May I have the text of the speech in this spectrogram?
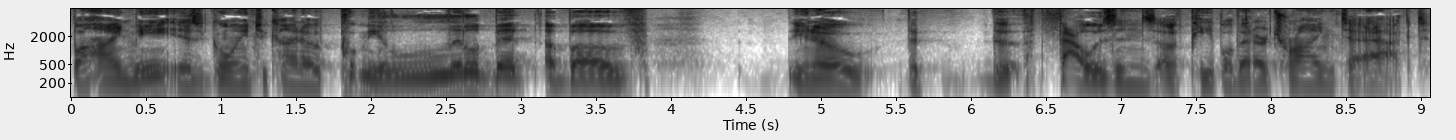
behind me is going to kind of put me a little bit above, you know, the thousands of people that are trying to act.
